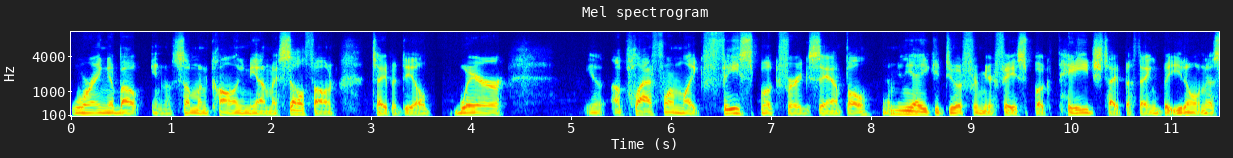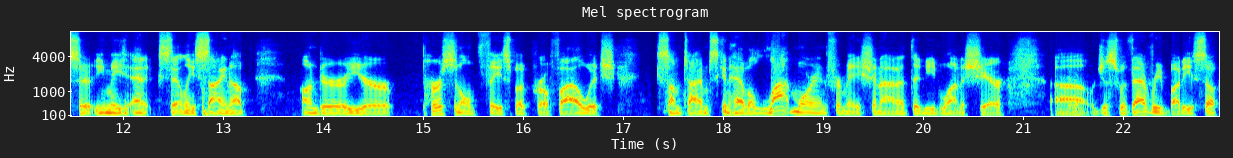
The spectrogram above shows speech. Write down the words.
worrying about, you know, someone calling me on my cell phone type of deal where, you know, a platform like Facebook, for example, I mean, yeah, you could do it from your Facebook page type of thing, but you don't necessarily, you may accidentally sign up under your personal Facebook profile, which sometimes can have a lot more information on it than you'd want to share uh, yeah. just with everybody. So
